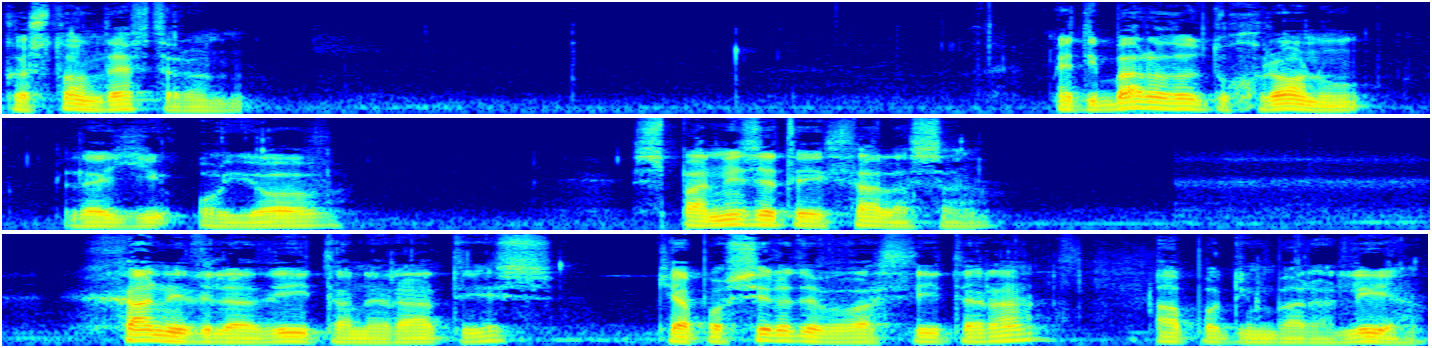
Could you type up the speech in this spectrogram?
22. Με την πάροδο του χρόνου, λέγει ο Ιώβ, σπανίζεται η θάλασσα. Χάνει δηλαδή τα νερά της και αποσύρεται βαθύτερα από την παραλία.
